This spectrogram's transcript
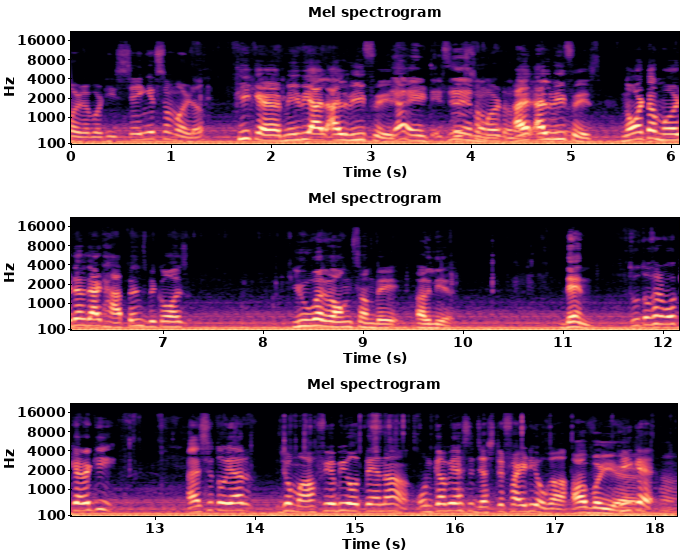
murder but he is saying it's a murder ठीक है मे बी आई विल वी या it is a murder I will we not a murder that happens because you were wrong some way earlier. Then, तू तो फिर वो कह रहा है कि ऐसे तो यार जो माफिया भी होते हैं ना उनका भी ऐसे जस्टिफाइड ही होगा अब वही है ठीक है हाँ।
